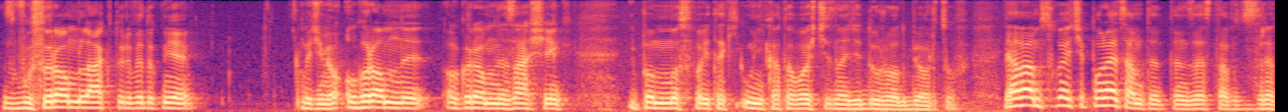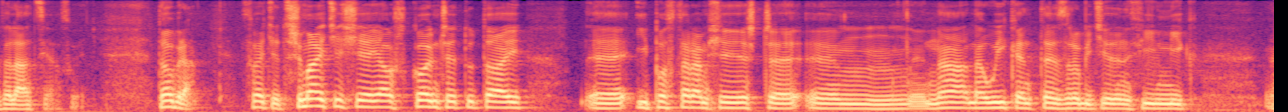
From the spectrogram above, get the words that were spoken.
z Wusromla, który według mnie będzie miał ogromny, ogromny zasięg i pomimo swojej takiej unikatowości znajdzie dużo odbiorców. Ja Wam, słuchajcie, polecam ten, ten zestaw z rewelacja. Słuchajcie. Dobra, słuchajcie, trzymajcie się, ja już kończę tutaj yy, i postaram się jeszcze na, na weekend też zrobić jeden filmik. Yy,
